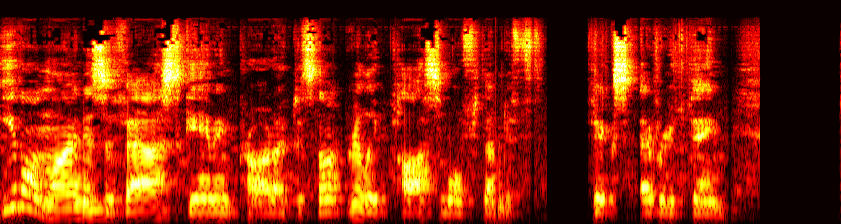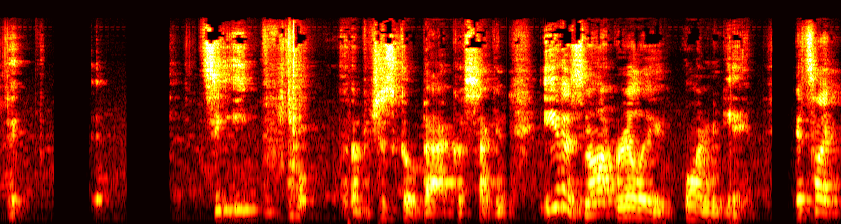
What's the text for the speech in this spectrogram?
EVE Online is a vast gaming product. It's not really possible for them to f- fix everything. See, let me just go back a second. EVE is not really one game. It's like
